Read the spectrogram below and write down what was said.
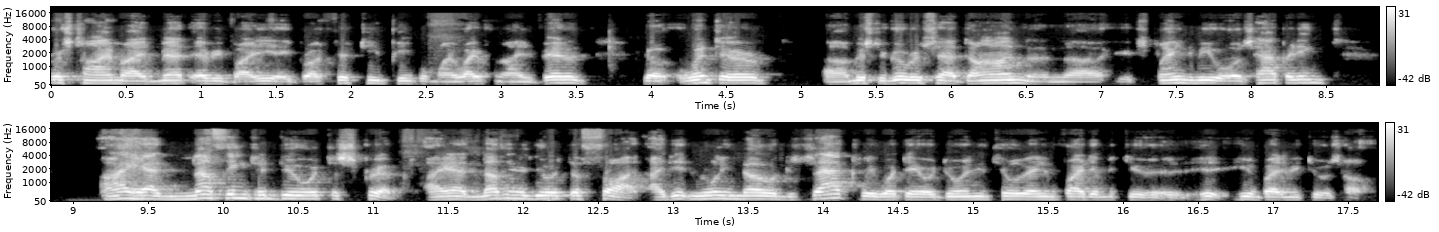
first time I had met everybody, they brought 15 people. My wife and I had been, you know, went there. Uh, Mr. Guber sat down and uh, he explained to me what was happening. I had nothing to do with the script. I had nothing to do with the thought. I didn't really know exactly what they were doing until they invited me to. He invited me to his home.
